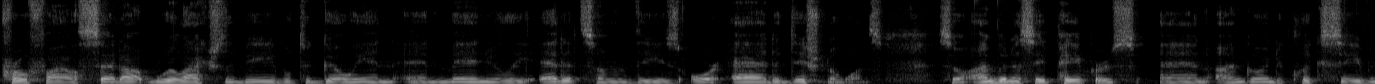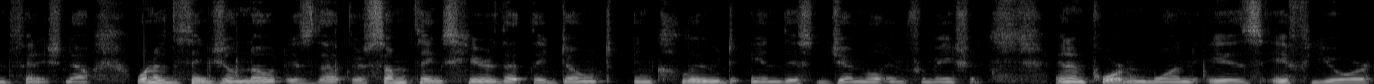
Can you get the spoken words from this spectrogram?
profile set up, we'll actually be able to go in and manually edit some of these or add additional ones. So I'm going to say papers and I'm going to click save and finish. Now one of the things you'll note is that there's some things here that they don't include in this general information. An important one is if you're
